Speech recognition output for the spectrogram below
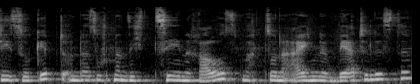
die es so gibt. Und da sucht man sich zehn raus, macht so eine eigene Werteliste,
